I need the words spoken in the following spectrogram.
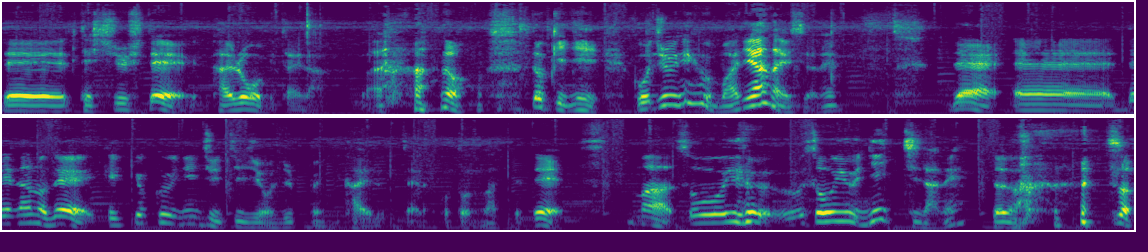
で、撤収して帰ろうみたいな、あの、時に52分間に合わないですよね。で、えー、で、なので、結局21時40分に帰るみたいなことになってて、まあ、そういう、そういうニッチなね、その そ、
